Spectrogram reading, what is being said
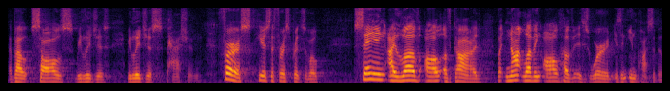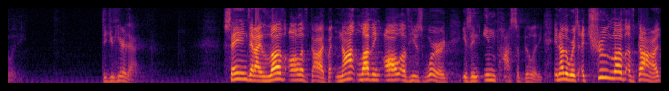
about Saul's religious, religious passion. First, here's the first principle saying, I love all of God, but not loving all of His word is an impossibility. Did you hear that? Saying that I love all of God, but not loving all of His Word is an impossibility. In other words, a true love of God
